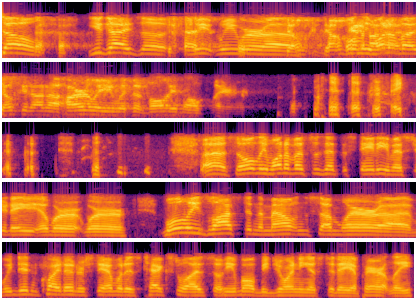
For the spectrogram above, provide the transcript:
so you guys, uh, we we were uh, don't don't only on one a, of us. Don't get on a Harley with a volleyball player. right. uh, so only one of us was at the stadium yesterday. Uh, We're we're Wooley's lost in the mountains somewhere. Uh, we didn't quite understand what his text was, so he won't be joining us today apparently.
